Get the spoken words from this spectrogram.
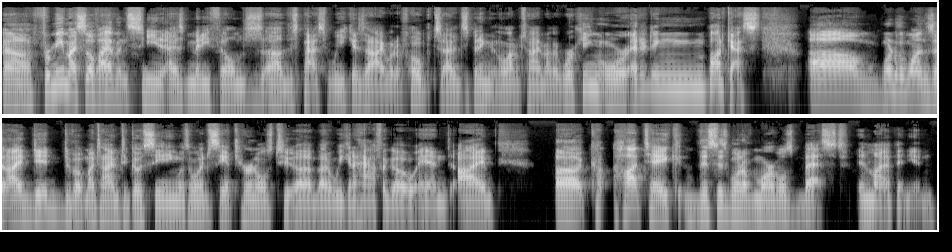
Uh, for me myself, I haven't seen as many films uh, this past week as I would have hoped. I've been spending a lot of time either working or editing podcasts. Um, one of the ones that I did devote my time to go seeing was I went to see Eternals to, uh, about a week and a half ago, and I uh, hot take: this is one of Marvel's best, in my opinion.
